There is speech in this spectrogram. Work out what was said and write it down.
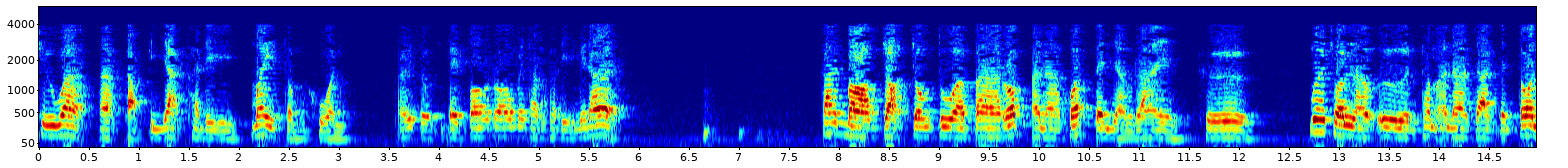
ชื่อว่าอากัปปิยะคดีไม่สมควร พระภิกษุไปฟ้องร้องไปทำคดีไม่ได้ การบอกเจาะจงตัวปารบอนาคตเป็นอย่างไร คือเมื่อชนเหล่าอื่นทำอนาจารเป็นต้น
